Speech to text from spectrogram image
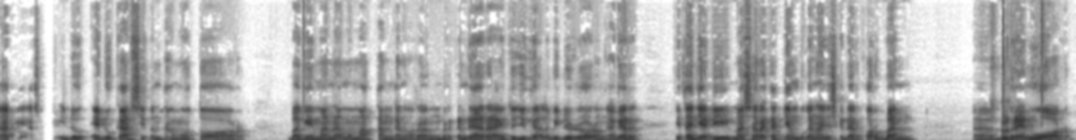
tapi aspek edukasi tentang motor bagaimana mematangkan orang berkendara itu juga lebih didorong agar kita jadi masyarakat yang bukan hanya sekedar korban uh, brand war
